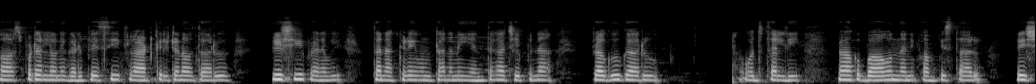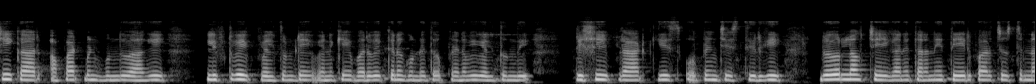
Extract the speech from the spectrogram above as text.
హాస్పిటల్లోనే గడిపేసి ఫ్లాట్కి రిటర్న్ అవుతారు. రిషి ప్రణవి తను అక్కడే ఉంటానని ఎంతగా చెప్పినా రఘు గారు వద్దు తల్లి నాకు బాగుందని పంపిస్తారు. రిషి కార్ అపార్ట్మెంట్ ముందు ఆగి లిఫ్ట్ వైపు వెళ్తుంటే వెనకే బరువెక్కిన గుండెతో ప్రణవి వెళ్తుంది. రిషి ఫ్లాట్ కీస్ ఓపెన్ చేసి తిరిగి డోర్ లాక్ చేయగానే తనని తేరిపారు చూస్తున్న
